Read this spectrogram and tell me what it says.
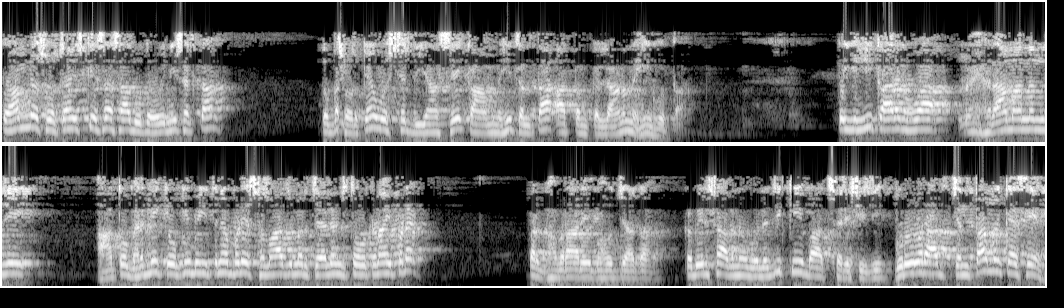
तो हमने सोचा इसके साथ साधु तो हो ही नहीं सकता। तो बस छोड़ के वो सिद्धियाँ से काम नहीं चलता आत्म कल्याण नहीं होता। तो यही कारण हुआ रामानंद जी। हाँ तो भर गई क्योंकि भी इतने बड़े समाज में चैलेंज तो उठना ही पड़े, पर घबरा रहे बहुत ज़्यादा। कबीर साहब ने बोले, जी, की बात है ऋषि जी? गुरु और आज चिंता में कैसे है?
